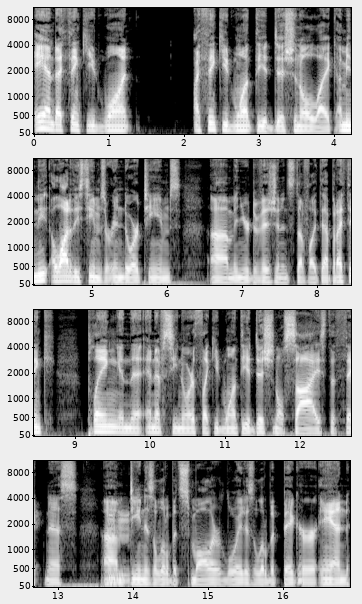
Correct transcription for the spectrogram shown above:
and I think you'd want, I think you'd want the additional like, I mean, the, a lot of these teams are indoor teams um, in your division and stuff like that. But I think playing in the NFC North, like you'd want the additional size, the thickness. Um, Mhm. Dean is a little bit smaller. Lloyd is a little bit bigger, and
